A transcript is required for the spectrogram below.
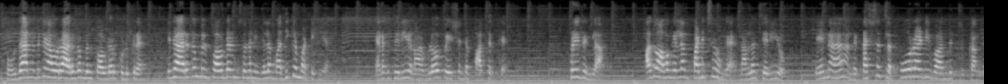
இப்போ உதாரணத்துக்கு நான் ஒரு அருகம்புல் பவுடர் கொடுக்குறேன். இது அருகம்புல் பவுடர்னு சொன்னால் நீங்களாம் மதிக்க மாட்டீங்க. எனக்கு தெரியும் நான் இவ்வளோ பேஷண்ட்டை பார்த்துருக்கேன். புரியுதுங்களா? அதுவும் அவங்க எல்லாம் படித்தவங்க நல்லா தெரியும். ஏன்னா அந்த கஷ்டத்தில் போராடி வாழ்ந்துட்டு இருக்காங்க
